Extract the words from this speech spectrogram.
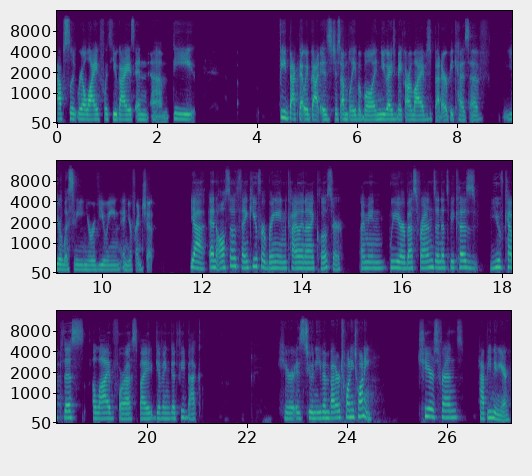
absolute real life with you guys. And um, the feedback that we've got is just unbelievable. And you guys make our lives better because of your listening, your reviewing, and your friendship. Yeah, and also thank you for bringing Kylie and I closer. I mean, we are best friends, and it's because you've kept this alive for us by giving good feedback. Here is to an even better 2020. Cheers, friends. Happy New Year.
